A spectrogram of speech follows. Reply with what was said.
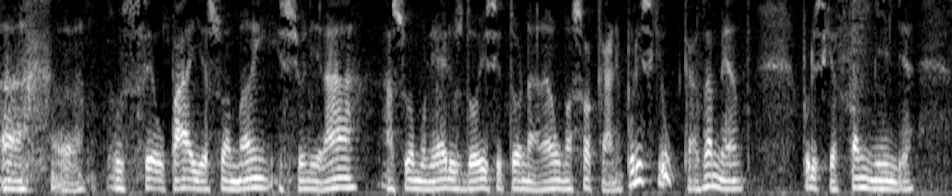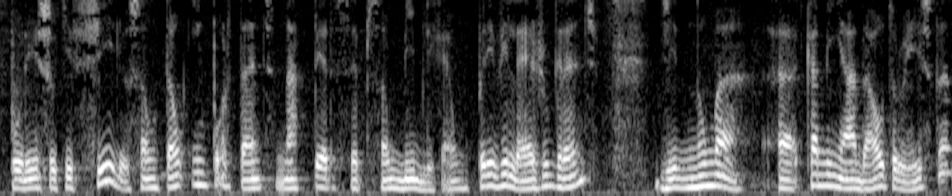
ah, ah, o seu pai e a sua mãe e se unirá a sua mulher e os dois se tornarão uma só carne. Por isso que o casamento, por isso que a família, por isso que filhos são tão importantes na percepção bíblica. É um privilégio grande de numa uh, caminhada altruísta,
